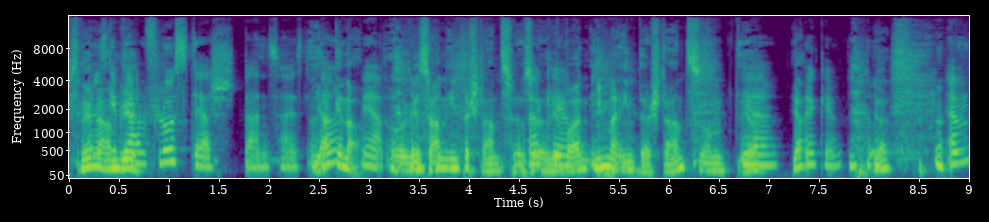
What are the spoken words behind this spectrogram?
ich nehme Und es an, gibt wir- ja auch einen Fluss, der Stanz heißt, oder? Ja, genau. Ja. Aber wir sind in der Stanz. Also Okay. wir waren immer in der Stanz und ja, ja, okay. ja. ähm,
